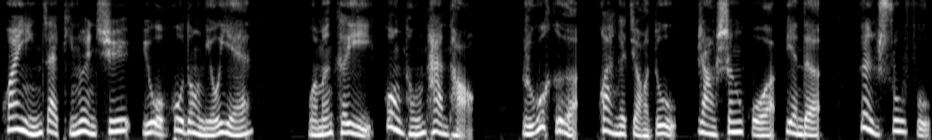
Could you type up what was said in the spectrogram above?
欢迎在评论区与我互动留言，我们可以共同探讨如何换个角度。让生活变得更舒服、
